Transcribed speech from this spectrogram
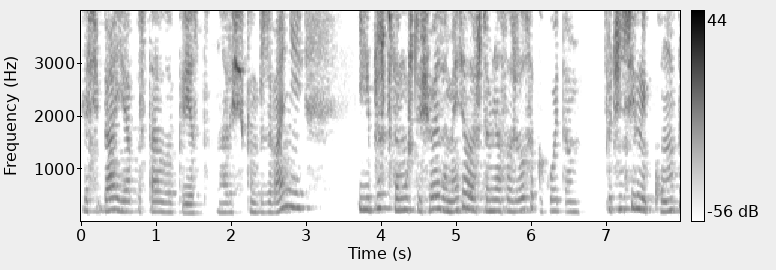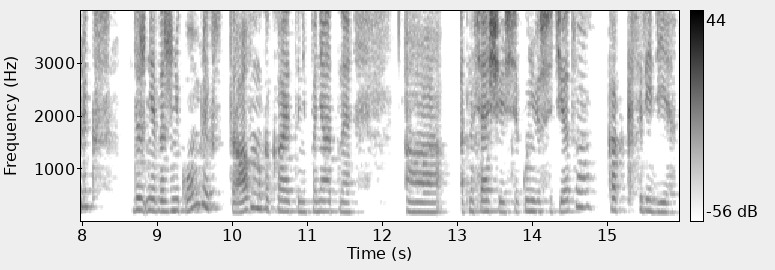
Для себя я поставила крест на российском образовании, и плюс потому, что еще я заметила, что у меня сложился какой-то очень сильный комплекс даже нет, даже не комплекс, травма какая-то непонятная, а, относящаяся к университету, как к среде.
